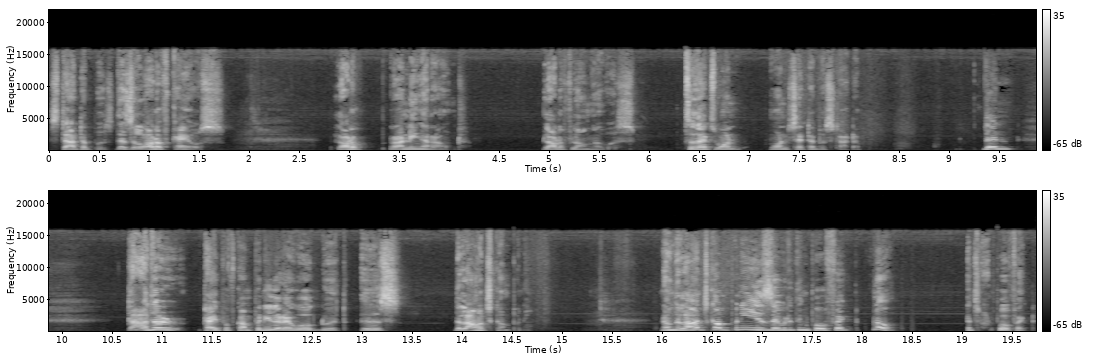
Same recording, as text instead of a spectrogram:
startup is there's a lot of chaos. A lot of running around. A lot of long hours. So that's one one setup of startup. Then the other type of company that i worked with is the large company. Now the large company is everything perfect? No it's not perfect.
